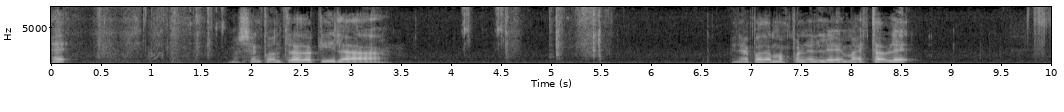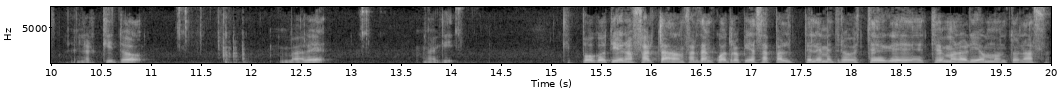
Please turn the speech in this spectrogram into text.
eh. Hemos encontrado aquí la... Mira, podemos ponerle más estable. El arquito. Vale. Aquí. Qué poco, tío, nos faltan Faltan cuatro piezas para el telémetro. Este que este molaría un montonazo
